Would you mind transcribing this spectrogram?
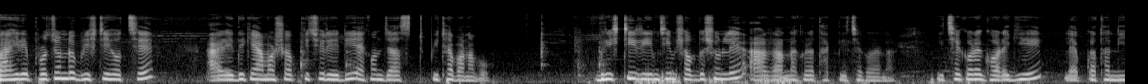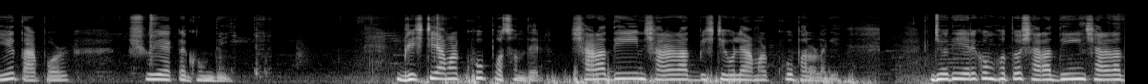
বাইরে প্রচণ্ড বৃষ্টি হচ্ছে, আর এদিকে আমার সব কিছু রেডি এখন জাস্ট পিঠা বানাবো। বৃষ্টির রিমঝিম শব্দ শুনলে আর রান্না করে থাকতে ইচ্ছে করে না। ইচ্ছে করে ঘরে গিয়ে ল্যাপ কাঁথা নিয়ে তারপর শুয়ে একটা ঘুম দিই। বৃষ্টি আমার খুব পছন্দের। সারা দিন সারা রাত বৃষ্টি হলে আমার খুব ভালো লাগে। যদি এরকম হতো সারা দিন সারা রাত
